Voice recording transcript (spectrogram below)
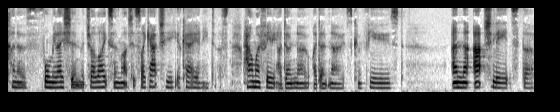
kind of formulation, which I like so much, it's like actually, okay, I need to just, how am I feeling? I don't know, I don't know, it's confused. And that actually it's the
